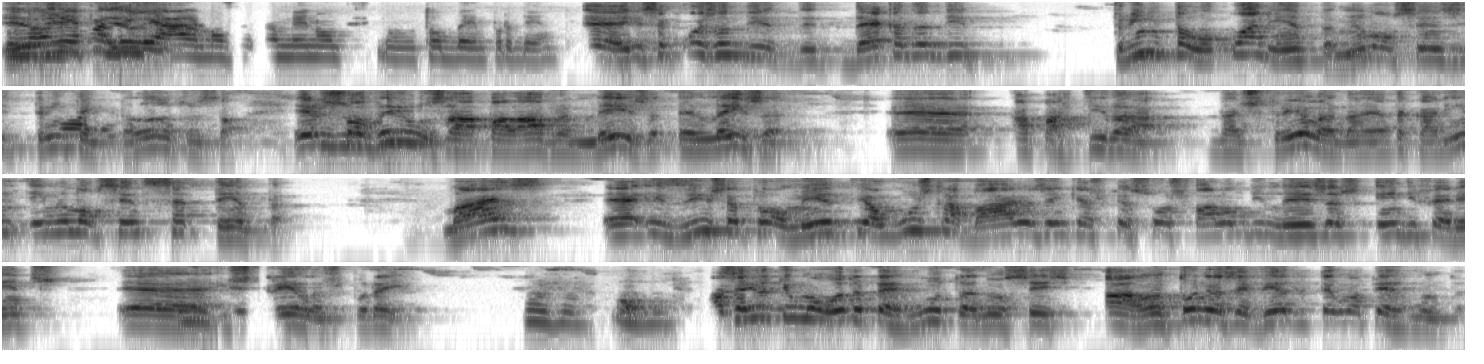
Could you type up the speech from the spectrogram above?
Ele, o nome é familiar, ele, mas eu também não estou bem por dentro. É, isso é coisa de, de, década de 30 ou 40, 1930 Olha. e tantos e tal. Ele só uhum. veio usar a palavra laser, é, laser é, a partir da, da estrela, da Eta Carina, em 1970. Mas é, existe atualmente alguns trabalhos em que as pessoas falam de lasers em diferentes é, uhum. estrelas por aí. Uhum, uhum. Mas aí eu tenho uma outra pergunta, não sei se. Ah, Antônio Azevedo tem uma pergunta.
